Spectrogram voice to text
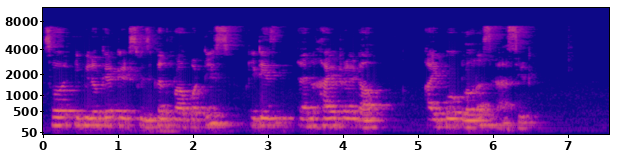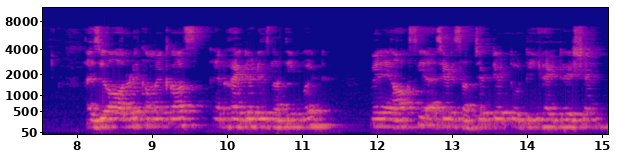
So if you look at its physical properties, it is anhydride of hypochlorous acid. As you already come across, anhydride is nothing but when an oxy acid is subjected to dehydration,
